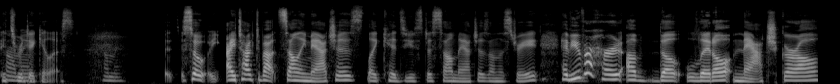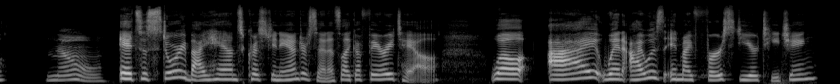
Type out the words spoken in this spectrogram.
it's Tell ridiculous. Tell me. So I talked about selling matches, like kids used to sell matches on the street. Have you mm-hmm. ever heard of the Little Match Girl? No. It's a story by Hans Christian Andersen. It's like a fairy tale. Well, I when I was in my first year teaching,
